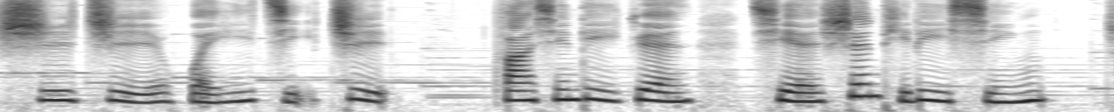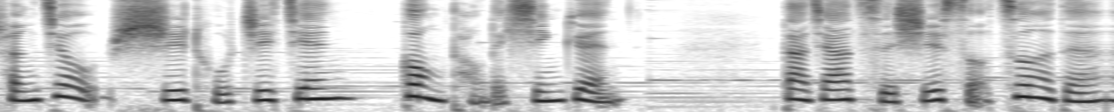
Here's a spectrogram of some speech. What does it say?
师志为己志，发心立愿，且身体力行，成就师徒之间共同的心愿。大家此时所做的，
